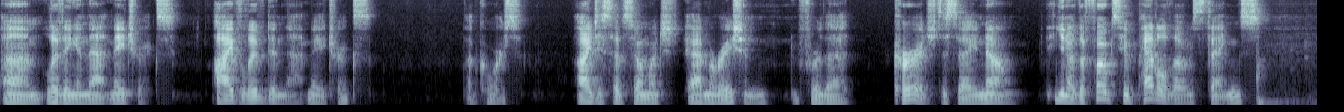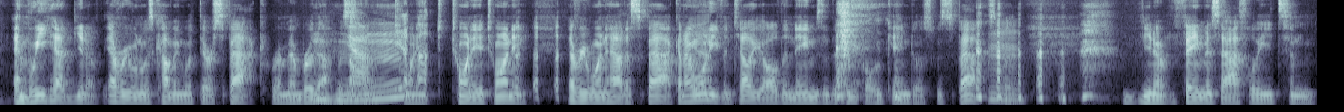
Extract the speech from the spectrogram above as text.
um, living in that matrix. I've lived in that matrix, of course. I just have so much admiration for that courage to say no. You know, the folks who peddle those things, and we had, you know, everyone was coming with their SPAC. Remember that was Yeah. kind of 20, 2020. Everyone had a SPAC. And I won't even tell you all the names of the people who came to us with SPACs, but, you know, famous athletes. And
